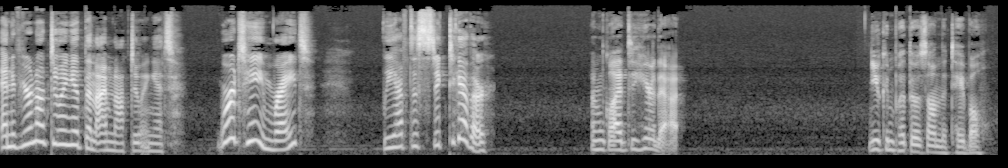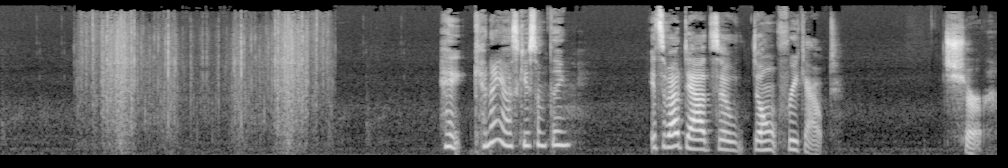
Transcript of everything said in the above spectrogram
And if you're not doing it, then I'm not doing it. We're a team, right? We have to stick together. I'm glad to hear that. You can put those on the table. Hey, can I ask you something? It's about Dad, so don't freak out. Sure.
